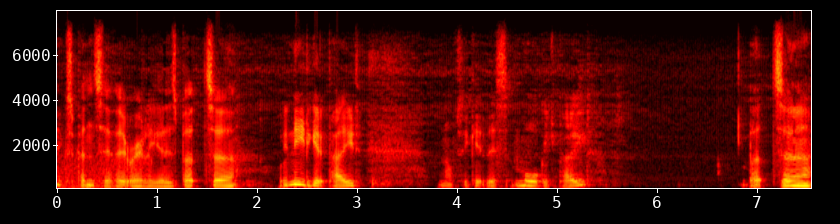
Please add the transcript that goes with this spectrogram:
expensive, it really is, but uh, we need to get paid and obviously get this mortgage paid. But uh,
